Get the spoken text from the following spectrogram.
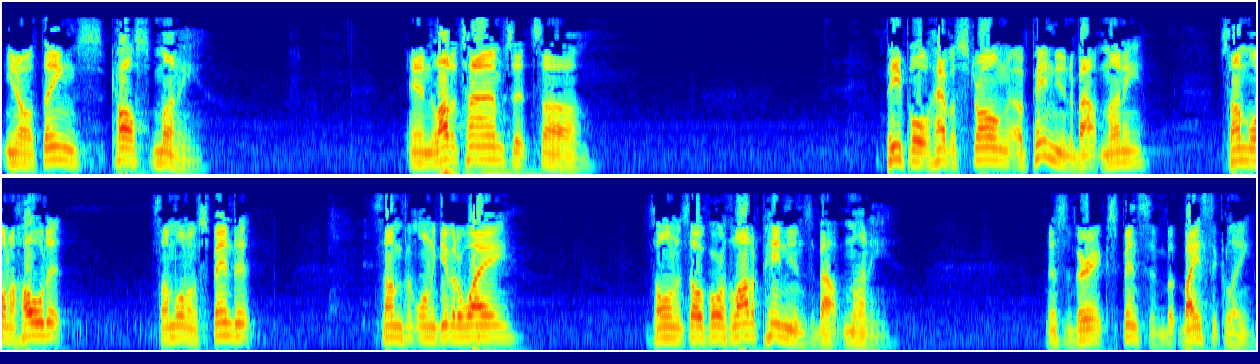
you know things cost money, and a lot of times it's uh, people have a strong opinion about money. Some want to hold it. Some want to spend it. Some want to give it away. So on and so forth. A lot of opinions about money. This is very expensive, but basically,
